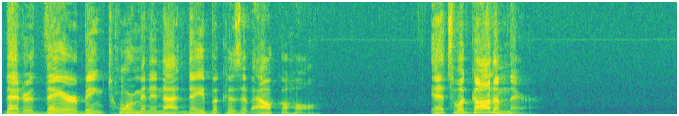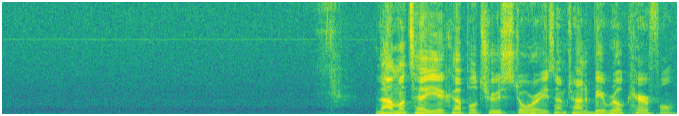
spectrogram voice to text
that are there being tormented night and day because of alcohol. It's what got them there. And I'm going to tell you a couple true stories. I'm trying to be real careful.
